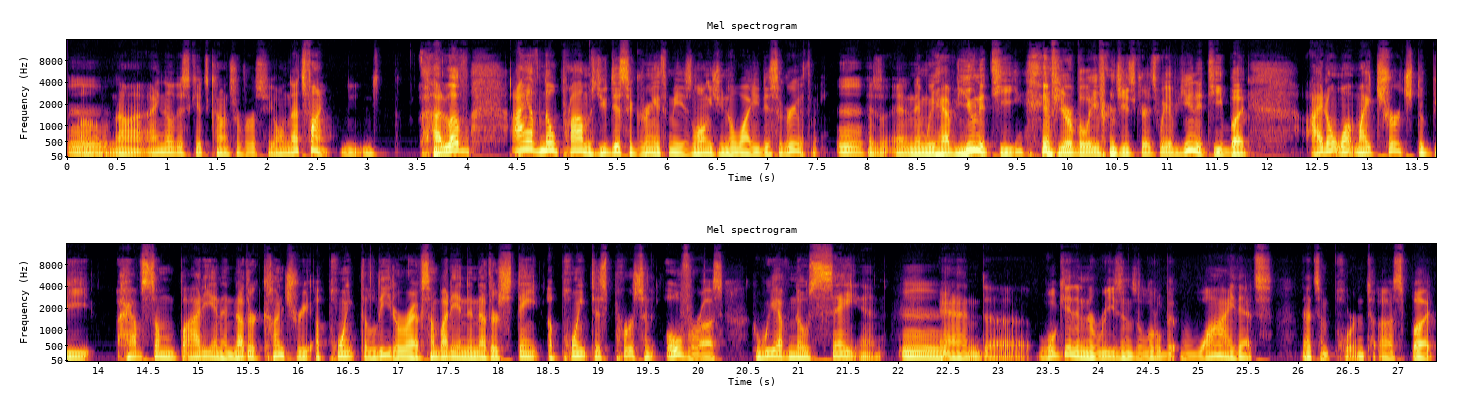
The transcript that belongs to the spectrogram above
Um, now, I know this gets controversial, and that's fine. I love, I have no problems. You disagree with me as long as you know why you disagree with me. As- And then we have unity. If you're a believer in Jesus Christ, we have unity. But I don't want my church to be have somebody in another country appoint the leader or have somebody in another state appoint this person over us who we have no say in. Mm. And uh, we'll get into reasons a little bit why that's that's important to us. But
